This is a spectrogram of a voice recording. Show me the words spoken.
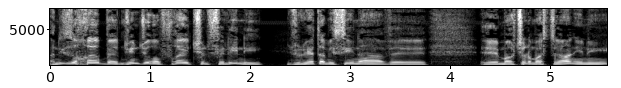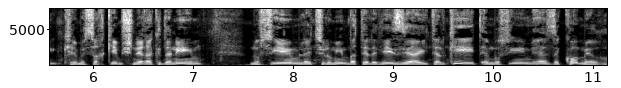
אני זוכר בג'ינג'ר ופרד של פליני, ג'ולייטה מסינה ומרצ'לו מסטרויאני, כשמשחקים שני רקדנים, נוסעים לצילומים בטלוויזיה האיטלקית, הם נוסעים עם איזה כומר,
